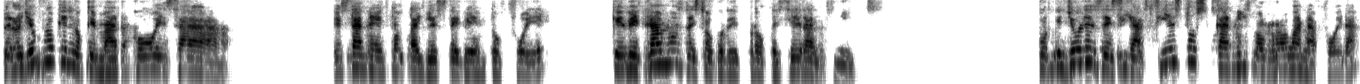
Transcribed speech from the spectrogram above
Pero yo creo que lo que marcó esa, esta anécdota y este evento fue que dejamos de sobreproteger a los niños. Porque yo les decía, si estos canijos roban afuera,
